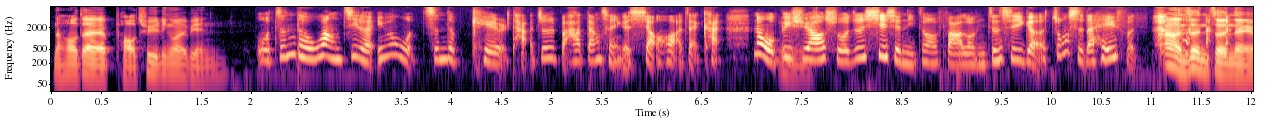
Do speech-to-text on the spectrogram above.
然后再跑去另外一边，我真的忘记了，因为我真的 care 他，就是把他当成一个笑话在看。那我必须要说，就是谢谢你这么发了，你真是一个忠实的黑粉。他很认真哎，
